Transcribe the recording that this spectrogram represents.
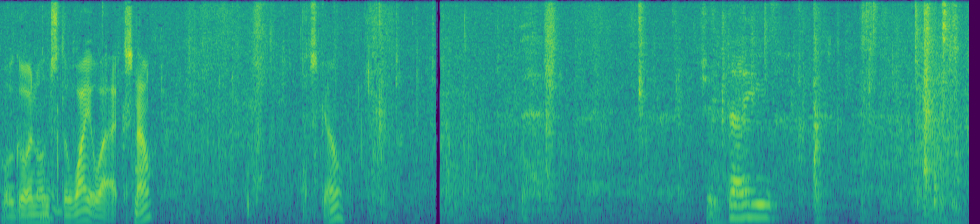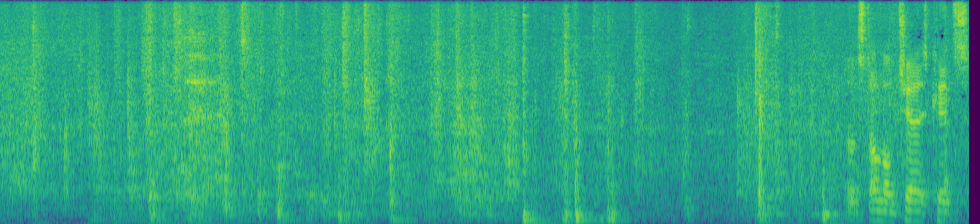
We're going on to the wireworks now. Let's go. Dave. Stand on chairs, kids.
